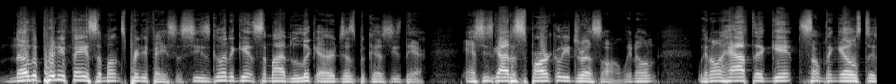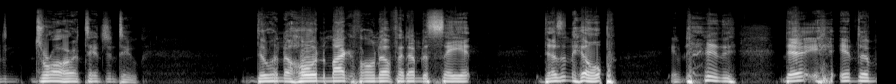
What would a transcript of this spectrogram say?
another pretty face amongst pretty faces. She's going to get somebody to look at her just because she's there, and she's got a sparkly dress on. We don't we don't have to get something else to draw her attention to. Doing the holding the microphone up for them to say it, doesn't help. If there, if the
